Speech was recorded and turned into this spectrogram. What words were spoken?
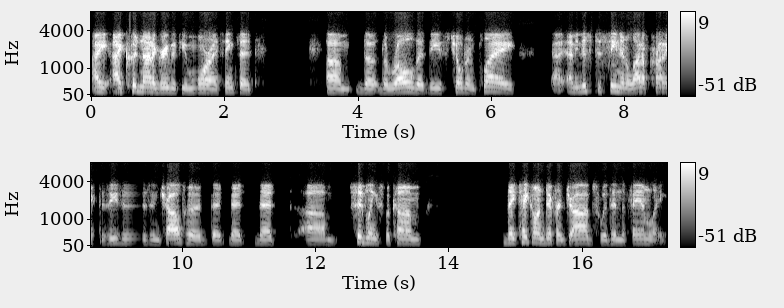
I, I could not agree with you more. I think that um, the the role that these children play, I, I mean, this is seen in a lot of chronic diseases in childhood that that that um, siblings become they take on different jobs within the family.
